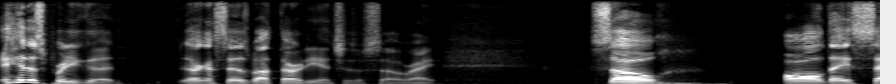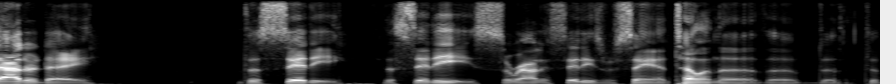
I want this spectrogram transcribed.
it hit us pretty good. Like I said, it was about 30 inches or so, right? So all day Saturday, the city, the cities, surrounding cities were saying, telling the, the, the, the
